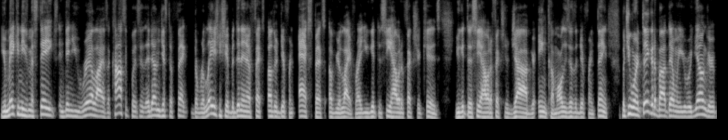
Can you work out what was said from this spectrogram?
you're making these mistakes and then you realize the consequences it doesn't just affect the relationship but then it affects other different aspects of your life right? You get to see how it affects your kids. You get to see how it affects your job your income all these other different things. But you weren't thinking about that when you were younger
